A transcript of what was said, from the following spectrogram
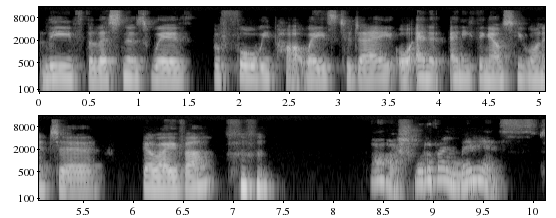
leave the listeners with before we part ways today, or any, anything else you wanted to go over? Gosh, what have I missed?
